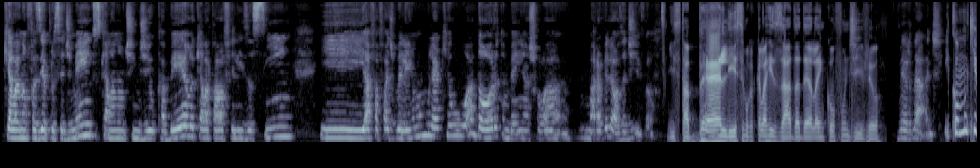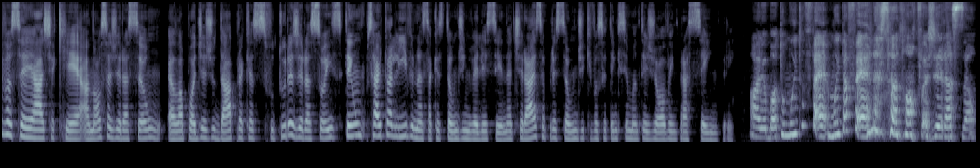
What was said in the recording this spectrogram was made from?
que ela não fazia procedimentos, que ela não tingia o cabelo, que ela estava feliz assim. E a Fafá de Belém é uma mulher que eu adoro também, acho ela maravilhosa, diva. E está belíssima com aquela risada dela, inconfundível. Verdade. E como que você acha que a nossa geração ela pode ajudar para que as futuras gerações tenham um certo alívio nessa questão de envelhecer, né? Tirar essa pressão de que você tem que se manter jovem para sempre. Olha, eu boto muito fé, muita fé nessa nova geração,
